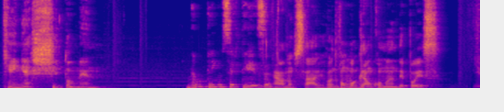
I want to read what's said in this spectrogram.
quem é Shitoman? Não tenho certeza. Ela não sabe. Vamos, vamos, vamos criar um comando depois?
